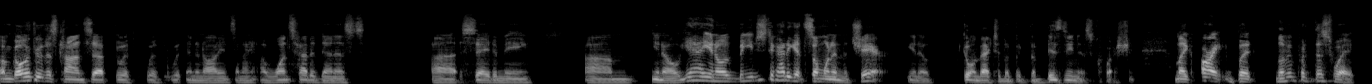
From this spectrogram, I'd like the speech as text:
So I'm going through this concept with with, with in an audience, and I, I once had a dentist uh, say to me, um, you know, yeah, you know, but you just got to get someone in the chair, you know, going back to the the busyness question. I'm like, all right, but let me put it this way:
